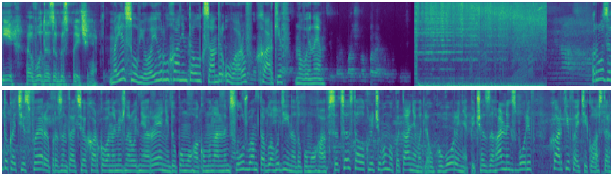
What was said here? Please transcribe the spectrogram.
і е, водозабезпечення. Марія Соловйова, Ігор Луханін та Олександр Уваров. Харків. Новини. Розвиток it сфери, презентація Харкова на міжнародній арені, допомога комунальним службам та благодійна допомога все це стало ключовими питаннями для обговорення під час загальних зборів Харків it кластер.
